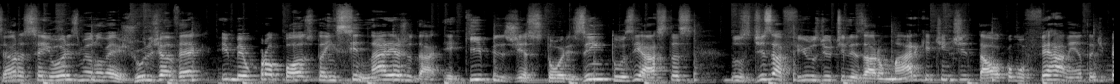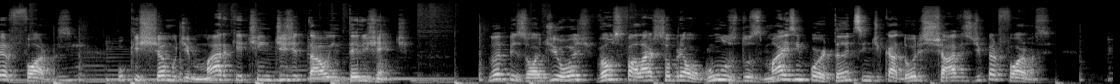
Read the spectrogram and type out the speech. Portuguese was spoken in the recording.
Senhoras e senhores, meu nome é Júlio Janvec e meu propósito é ensinar e ajudar equipes, gestores e entusiastas nos desafios de utilizar o marketing digital como ferramenta de performance, o que chamo de marketing digital inteligente. No episódio de hoje, vamos falar sobre alguns dos mais importantes indicadores chaves de performance.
